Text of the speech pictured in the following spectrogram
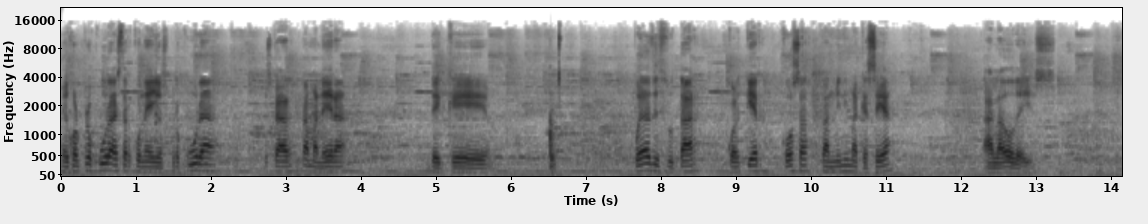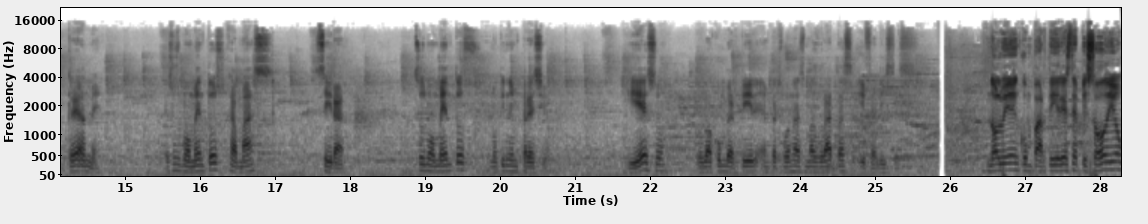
mejor procura estar con ellos, procura buscar la manera de que puedas disfrutar cualquier cosa tan mínima que sea al lado de ellos. Créanme, esos momentos jamás se irán. Esos momentos no tienen precio. Y eso los va a convertir en personas más gratas y felices. No olviden compartir este episodio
